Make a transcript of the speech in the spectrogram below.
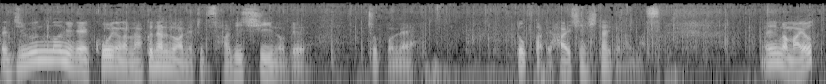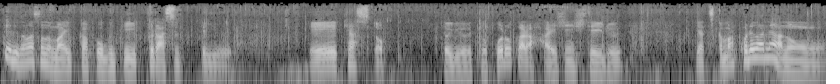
自分のにね、こういうのがなくなるのはね、ちょっと寂しいので、ちょっとね、どっかで配信したいと思います。今迷ってるのはその My Cup of Tea Plus っていう A キャストというところから配信しているやつか。まあ、これはね、あの、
